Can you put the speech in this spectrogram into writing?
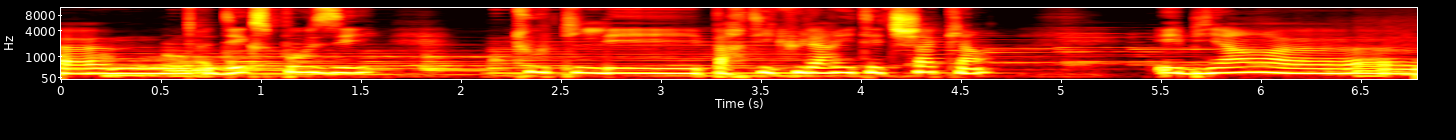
euh, d'exposer toutes les particularités de chacun, eh bien, euh,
